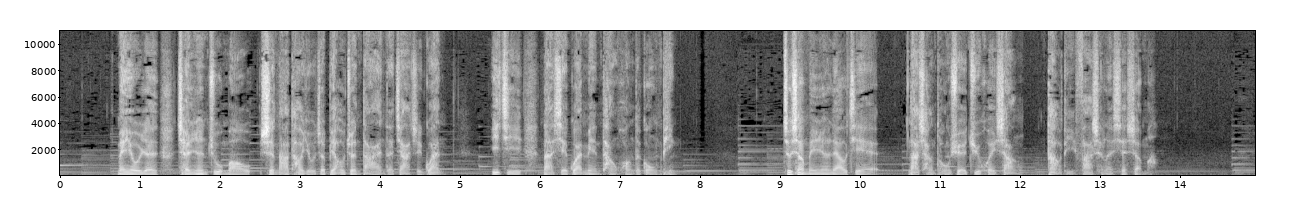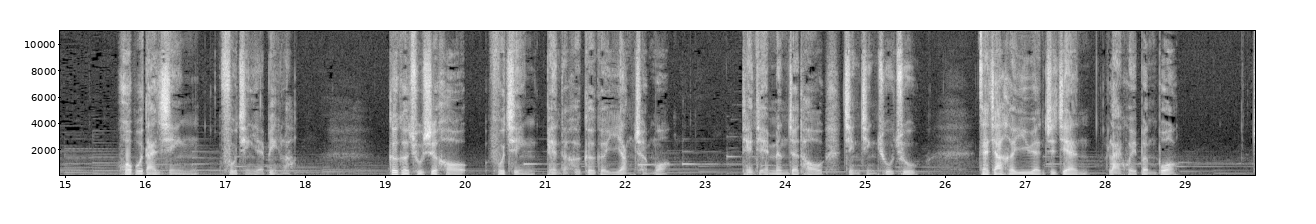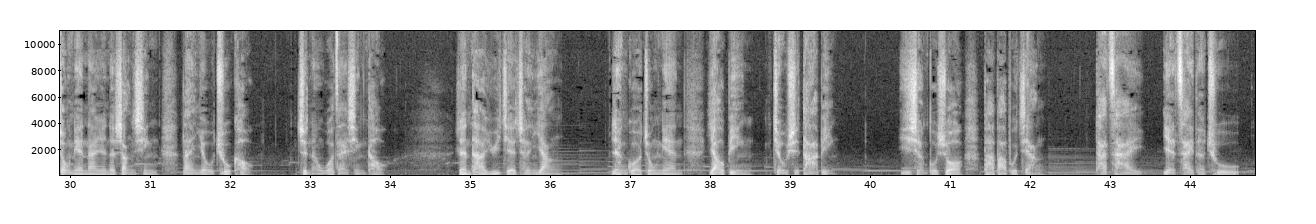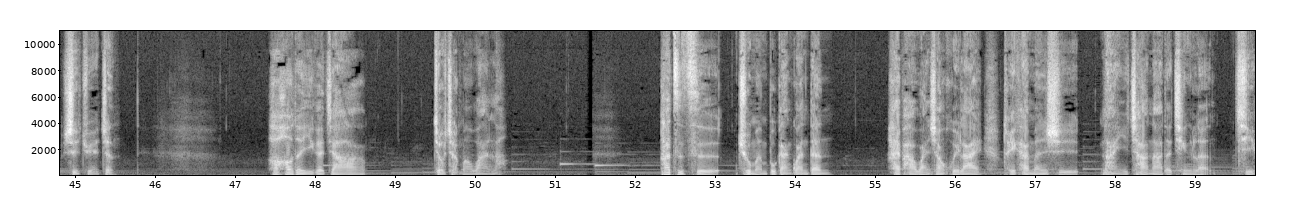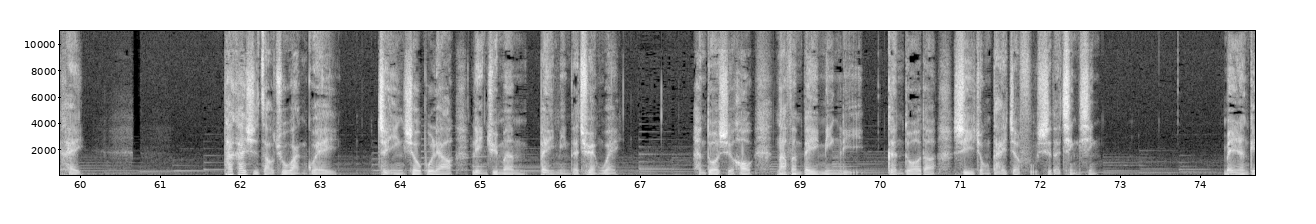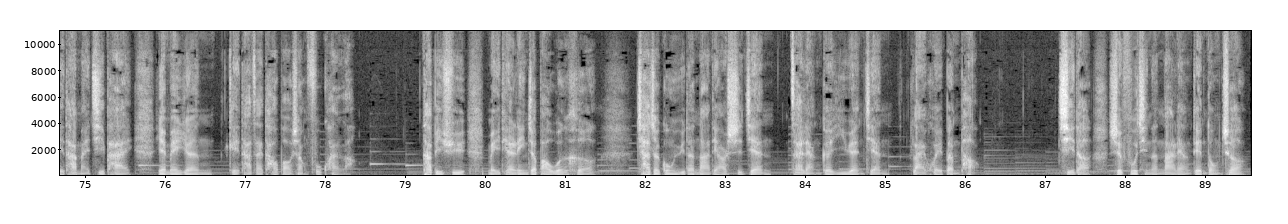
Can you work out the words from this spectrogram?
没有人承认主谋是那套有着标准答案的价值观，以及那些冠冕堂皇的公平。就像没人了解那场同学聚会上到底发生了些什么。祸不单行，父亲也病了。哥哥出事后，父亲变得和哥哥一样沉默，天天闷着头进进出出，在家和医院之间来回奔波。中年男人的伤心难有出口，只能窝在心头，任他郁结成痒。人过中年，腰病就是大病，医生不说，爸爸不讲，他猜也猜得出是绝症。好好的一个家，就这么完了。他自此出门不敢关灯，害怕晚上回来推开门时那一刹那的清冷漆黑。他开始早出晚归，只因受不了邻居们悲悯的劝慰。很多时候，那份悲鸣里更多的是一种带着俯视的庆幸。没人给他买鸡排，也没人给他在淘宝上付款了。他必须每天拎着保温盒，掐着公余的那点儿时间，在两个医院间来回奔跑。骑的是父亲的那辆电动车，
